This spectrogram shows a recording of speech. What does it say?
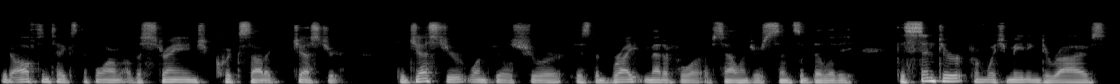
It often takes the form of a strange, quixotic gesture. The gesture, one feels sure, is the bright metaphor of Salinger's sensibility, the center from which meaning derives,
